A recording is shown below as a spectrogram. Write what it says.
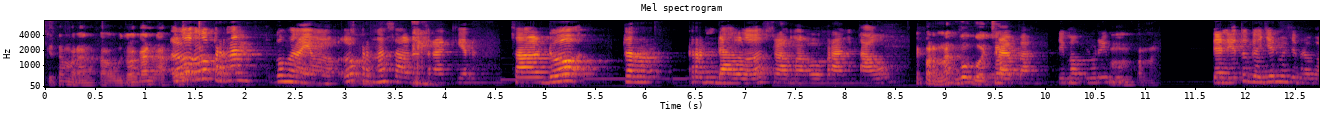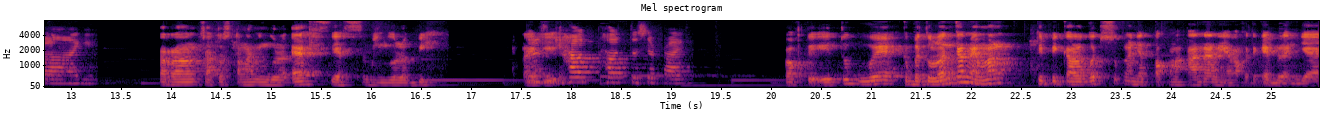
kita merantau, betul kan? Aku lo lo pernah gue mau nanya lo lo pernah saldo terakhir saldo terendah lo selama lo merantau. Eh, pernah? Gue gocap, berapa? lima puluh ribu. Hmm, pernah. dan itu gajian masih berapa lama lagi? Around satu setengah minggu, eh yes seminggu lebih terus lagi. how how to survive? Waktu itu gue kebetulan kan memang tipikal gue tuh suka nyetok makanan ya, waktu itu kayak belanja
